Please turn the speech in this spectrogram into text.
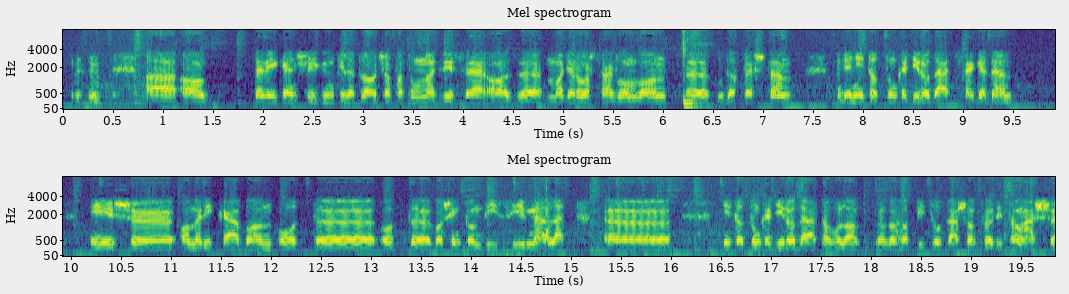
Uh-huh. A, a tevékenységünk, illetve a csapatunk nagy része az Magyarországon van, Budapesten. Ugye nyitottunk egy irodát Szegeden, és Amerikában ott, ott Washington DC mellett nyitottunk egy irodát, ahol az alapító társam Földi Tamás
